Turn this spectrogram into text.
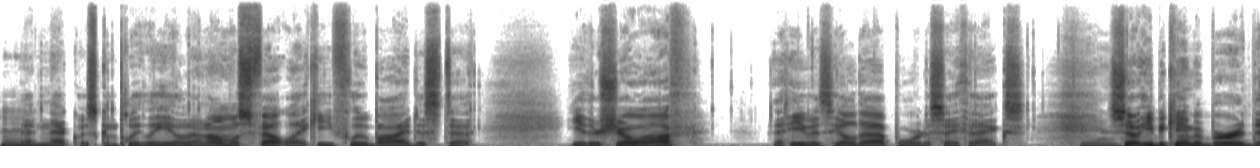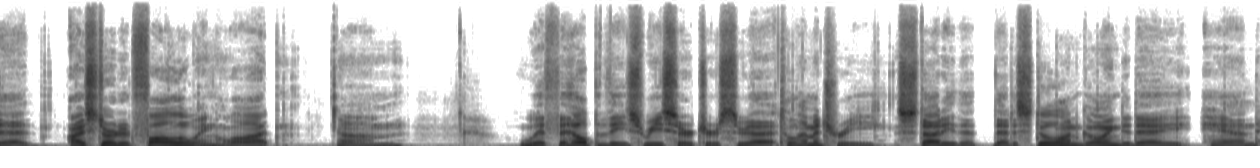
that Mm. neck was completely healed, and almost felt like he flew by just to either show off that he was healed up or to say thanks. Yeah. So he became a bird that I started following a lot um, with the help of these researchers through that telemetry study that, that is still ongoing today. And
